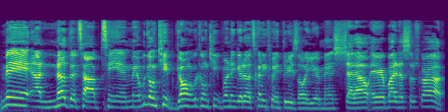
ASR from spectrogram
Man, another top 10. Man, we're gonna keep going. We're gonna keep running it up. 2023 is all year, man. Shout out everybody that subscribe.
